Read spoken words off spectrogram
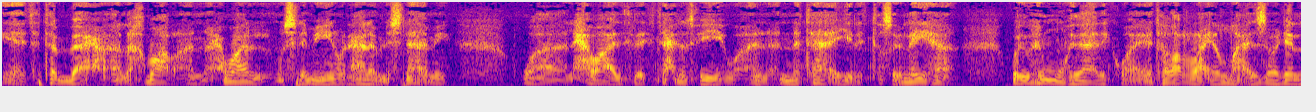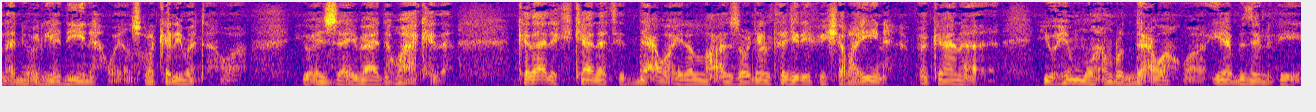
يتتبع الأخبار عن أحوال المسلمين والعالم الإسلامي والحوادث التي تحدث فيه والنتائج التي تصل إليها ويهمه ذلك ويتضرع إلى الله عز وجل أن يعلي دينه وينصر كلمته ويعز عباده وهكذا. كذلك كانت الدعوة إلى الله عز وجل تجري في شرايينه فكان يهمه أمر الدعوة ويبذل في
